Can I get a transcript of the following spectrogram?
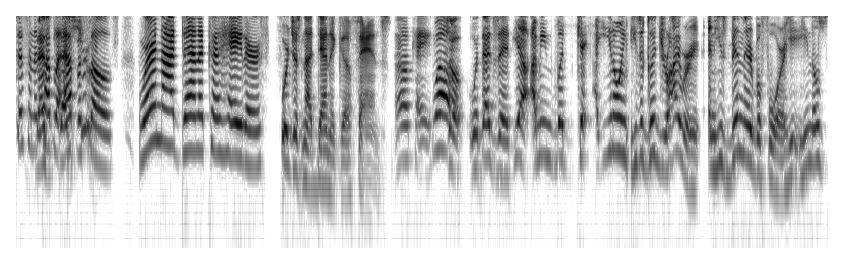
this in a That's- couple of that's true. episodes. We're not Danica haters. We're just not Danica fans. Okay, well, So with that said, yeah, I mean, but you know, he's a good driver, and he's been there before. He he knows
